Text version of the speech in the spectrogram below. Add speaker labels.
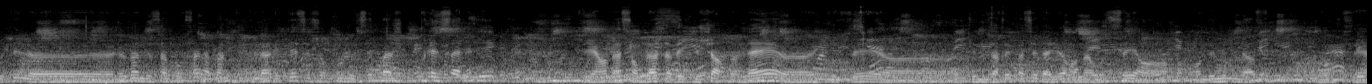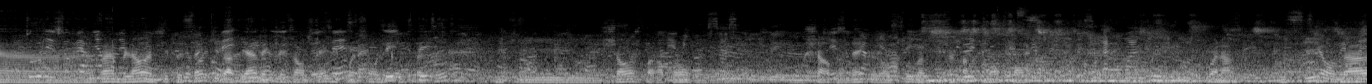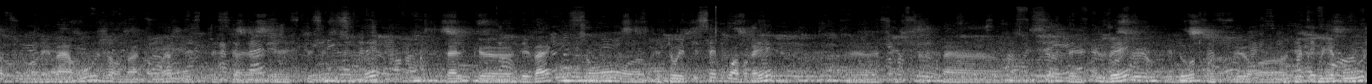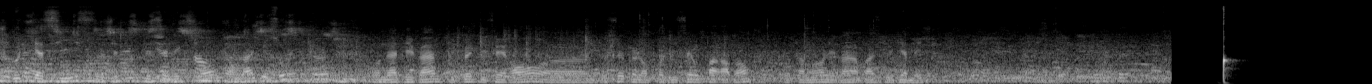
Speaker 1: écoutez, le, vin de 5%, la particularité, c'est surtout le cépage très salé et en assemblage avec du chardonnay euh, euh, qui, nous a fait passer d'ailleurs en AOC en, 2009. Donc c'est un, vin blanc un petit peu sec qui va bien avec les entrées, les poissons, les crustacés et qui change par rapport au, chardonnay que l'on trouve un petit peu partout en France. Voilà. Ici, on a sur les vins rouges, on a quand même des, spécificités telles que des vins qui sont euh, plutôt épicés, poivrés, euh, certaines cuvées et d'autres sur euh, des fruits rouges, goût de cassis. C'est toutes les sélections qu'on a qui font qu'on a des vins un petit peu différents de ceux que l'on produisait auparavant, notamment les vins à base de gamay.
